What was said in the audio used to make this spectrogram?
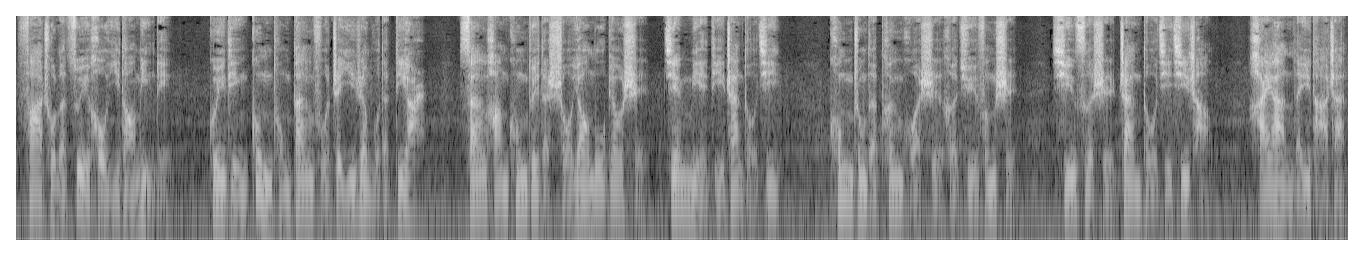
发出了最后一道命令：规定共同担负这一任务的第二、三航空队的首要目标是歼灭敌战斗机、空中的喷火式和飓风式，其次是战斗机机场、海岸雷达站、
